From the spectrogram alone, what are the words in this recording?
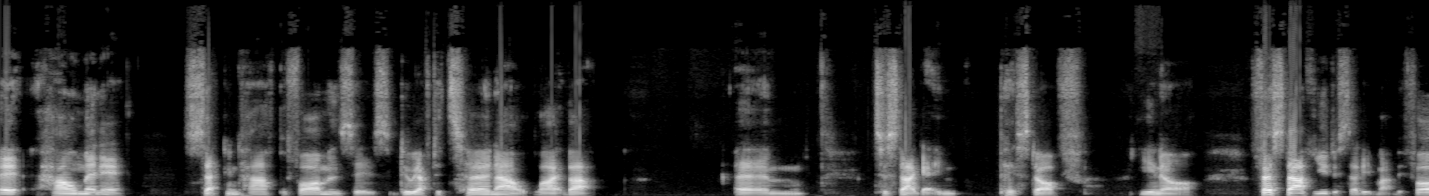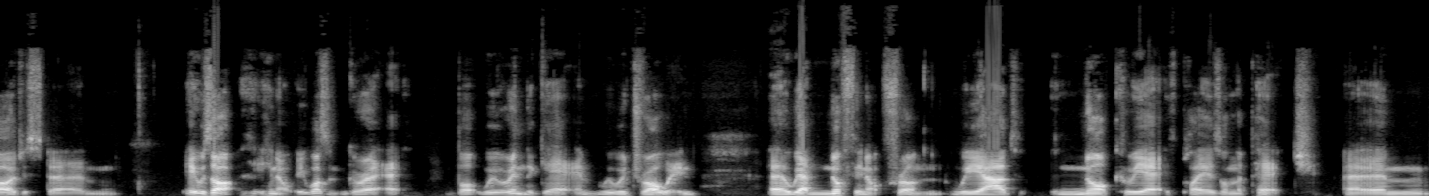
uh, how many second half performances do we have to turn out like that um, to start getting pissed off? You know, first half, you just said it, Matt, before. Just um, it was, you know, it wasn't great, but we were in the game. We were drawing. Uh, we had nothing up front. We had no creative players on the pitch. Um,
